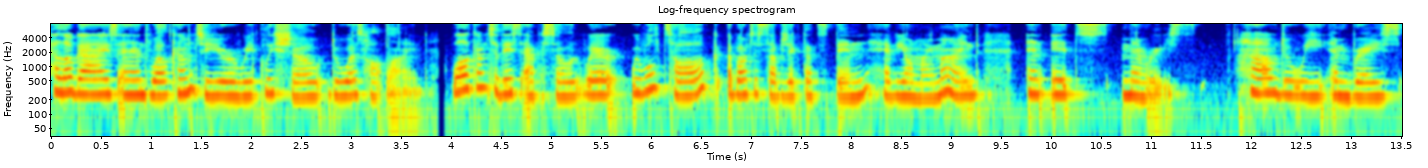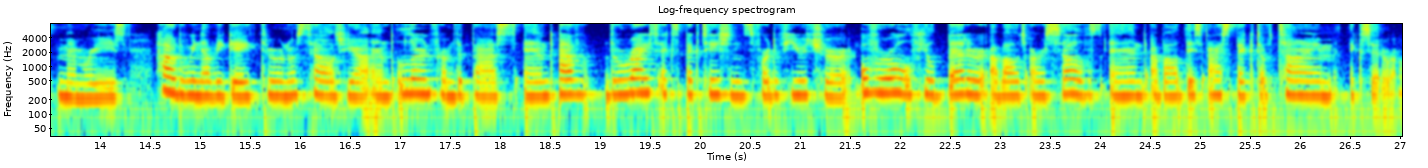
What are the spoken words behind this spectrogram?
Hello, guys, and welcome to your weekly show, Duas Hotline. Welcome to this episode where we will talk about a subject that's been heavy on my mind, and it's memories. How do we embrace memories? How do we navigate through nostalgia and learn from the past and have the right expectations for the future? Overall, feel better about ourselves and about this aspect of time, etc.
